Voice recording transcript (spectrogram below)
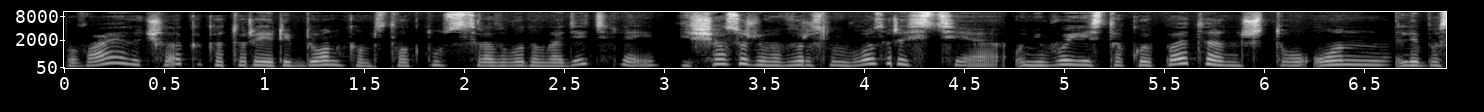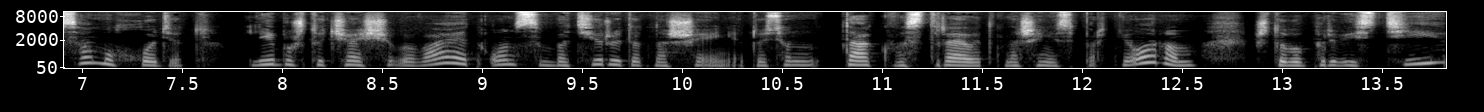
бывает у человека, который ребенком столкнулся с разводом родителей. И сейчас уже во взрослом возрасте у него есть такой паттерн, что он либо сам уходит, либо, что чаще бывает, он саботирует отношения. То есть он так выстраивает отношения с партнером, чтобы привести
